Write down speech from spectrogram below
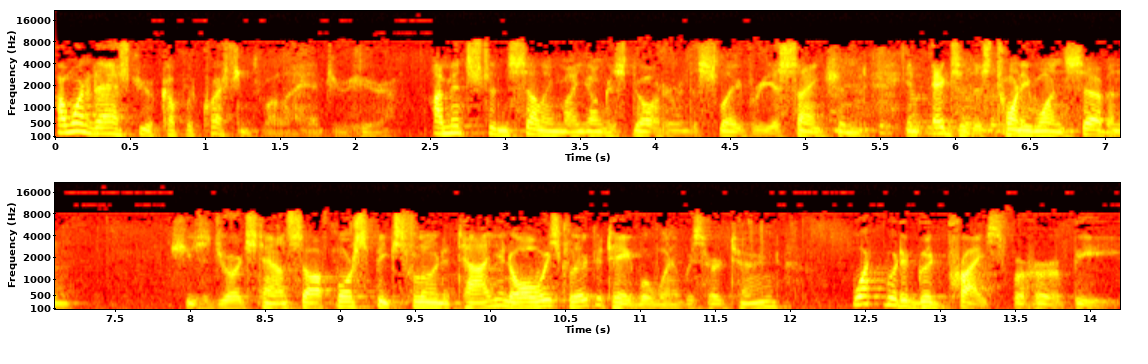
I wanted to ask you a couple of questions while I had you here. I'm interested in selling my youngest daughter into slavery as sanctioned in Exodus 21 7. She's a Georgetown sophomore, speaks fluent Italian, always cleared the table when it was her turn. What would a good price for her be?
